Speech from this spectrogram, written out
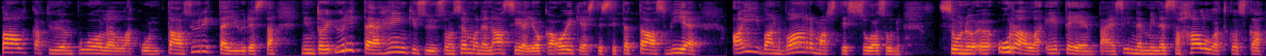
palkkatyön puolella kuin taas yrittäjyydessä, niin toi yrittäjähenkisyys on semmoinen asia, joka oikeasti sitten taas vie aivan varmasti sua sun, sun uralla eteenpäin sinne, minne sä haluat, koska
